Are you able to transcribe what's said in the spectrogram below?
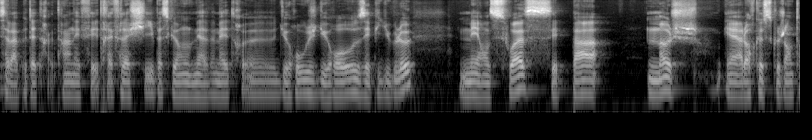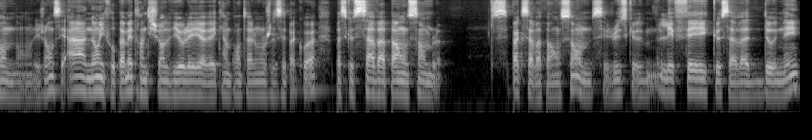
Ça va peut-être être un effet très flashy parce qu'on va mettre euh, du rouge, du rose et puis du bleu. Mais en soi, c'est pas moche. Et alors que ce que j'entends dans les gens, c'est ah non, il faut pas mettre un t-shirt violet avec un pantalon, je sais pas quoi, parce que ça va pas ensemble. C'est pas que ça va pas ensemble, c'est juste que l'effet que ça va donner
